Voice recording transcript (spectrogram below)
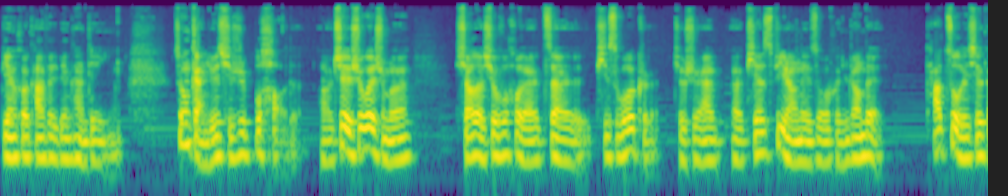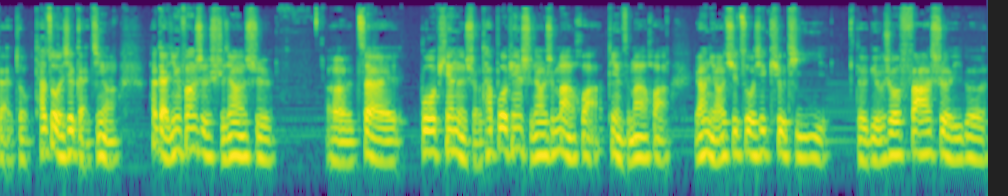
边喝咖啡边看电影，这种感觉其实不好的啊，这也是为什么。小岛秀夫后来在 Peace Walker，就是呃 PSP 上那座合金装备，他做了一些改动，他做了一些改进啊。他改进方式实际上是，呃，在播片的时候，他播片实际上是漫画，电子漫画，然后你要去做一些 QTE，对，比如说发射一个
